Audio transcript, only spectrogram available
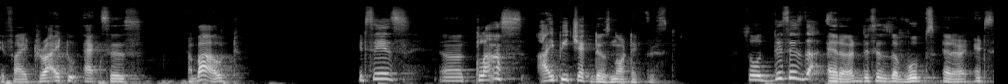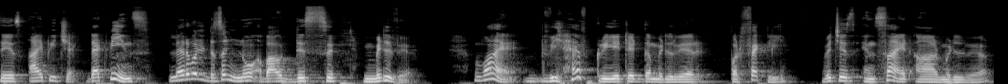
if I try to access about, it says uh, class IP check does not exist. So this is the error, this is the whoops error, it says IP check. That means Laravel doesn't know about this middleware. Why? We have created the middleware perfectly, which is inside our middleware,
